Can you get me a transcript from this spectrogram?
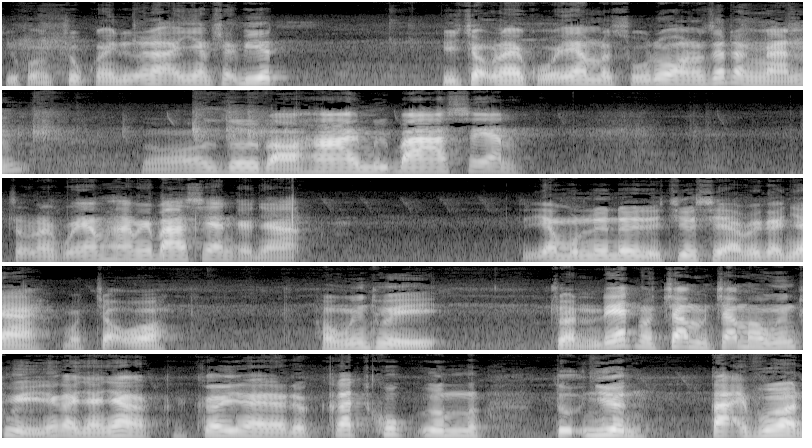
Chỉ khoảng chục ngày nữa là anh em sẽ biết. Thì chậu này của em là số đo nó rất là ngắn. Nó rơi vào 23 cm Chậu này của em 23 sen cả nhà. Thì em muốn lên đây để chia sẻ với cả nhà. Một chậu ờ, hồng nguyên thủy. Chuẩn đét 100% hồng nguyên thủy nhé cả nhà nhá. Cây này là được cắt khúc ươm tự nhiên Tại vườn.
